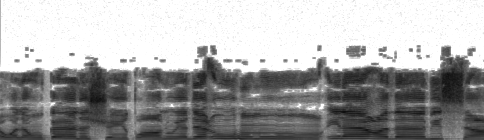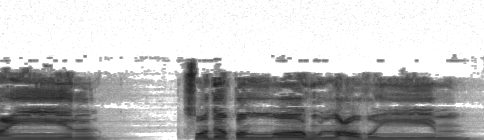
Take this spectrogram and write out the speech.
أولو كان الشيطان يدعوهم إلى عذاب السعير. صدق الله العظيم.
